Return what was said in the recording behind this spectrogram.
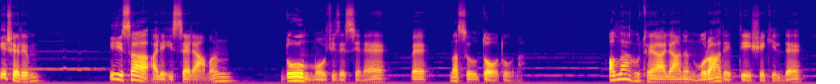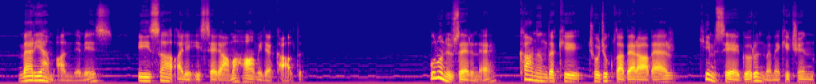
Geçelim İsa aleyhisselamın doğum mucizesine ve nasıl doğduğuna. Allahu Teala'nın murad ettiği şekilde Meryem annemiz İsa aleyhisselama hamile kaldı. Bunun üzerine karnındaki çocukla beraber kimseye görünmemek için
